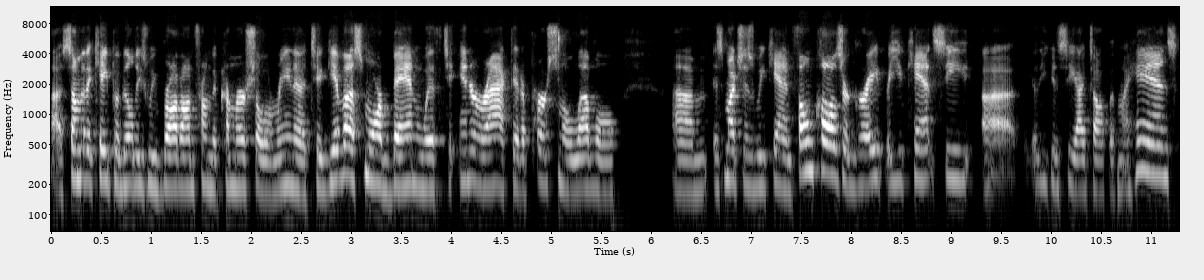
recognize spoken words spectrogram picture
uh, some of the capabilities we brought on from the commercial arena to give us more bandwidth to interact at a personal level um, as much as we can. Phone calls are great, but you can't see, uh, you can see I talk with my hands.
